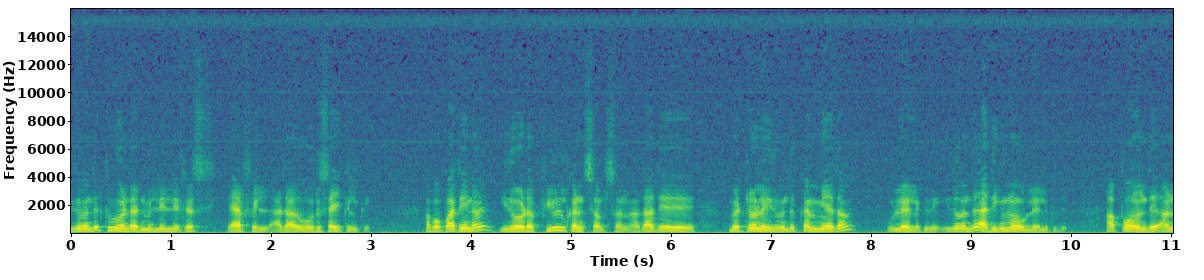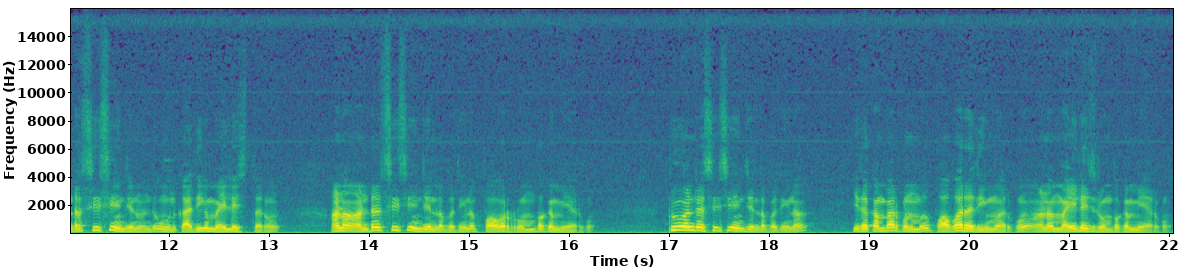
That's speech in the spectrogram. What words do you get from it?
இது வந்து two hundred millilitres air fuel அதாவது ஒரு சைக்கிளுக்கு அப்போ பார்த்தீங்கன்னா இதோட ஃபியூல் கன்சம்ஷன் அதாவது பெட்ரோல் இது வந்து கம்மியாக தான் உள்ளே இழுக்குது. இது வந்து அதிகமாக உள்ளே இழுக்குது. அப்போ வந்து அண்டர் சிசி இன்ஜின் வந்து உங்களுக்கு அதிக மைலேஜ் தரும். ஆனால் அண்டர் சிசி இன்ஜினில் பார்த்தீங்கன்னா பவர் ரொம்ப கம்மியாக இருக்கும். டூ ஹண்ட்ரட் சிசி இன்ஜினில் பார்த்தீங்கன்னா இதை கம்பேர் பண்ணும்போது பவர் அதிகமாக இருக்கும். ஆனால் மைலேஜ் ரொம்ப கம்மியாக இருக்கும்.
